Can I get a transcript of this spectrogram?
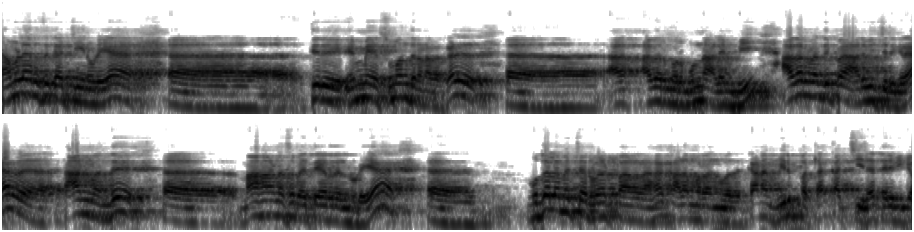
தமிழரசு கட்சியினுடைய திரு எம் ஏ சுமந்திரன் அவர்கள் அவர் ஒரு முன்னாள் எம்பி. அவர் வந்து இப்போ அறிவிச்சிருக்கிறார் தான் வந்து மாகாண சபை தேர்தலினுடைய முதலமைச்சர் வேட்பாளராக களமிறங்குவதற்கான விருப்பத்தை கட்சியில் தெரிவிக்க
